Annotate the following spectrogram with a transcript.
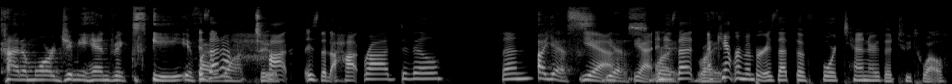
kind of more Jimi Hendrix y if Is I that a want to. hot? Is that a hot rod DeVille? Then Oh yes, yeah, yes, yeah. And is right, that I can't remember. Is that the four ten or the two twelve?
